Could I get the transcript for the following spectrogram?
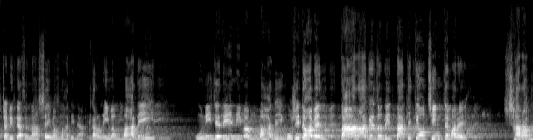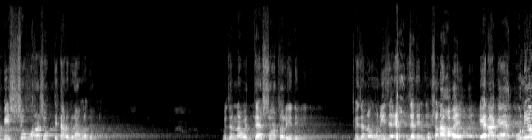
স্টাডিতে আছে। না, সেই ইমাম মাহাদি না। কারণ ইমাম মাহাদি উনি যেদিন ইমাম মাহাদি ঘোষিত হবেন, তার আগে যদি তাকে কেউ চিনতে পারে, সারা বিশ্ব পরাশক্তি তার উপরে হামলা করবে। বুঝলেন না? ওই দেশ তলিয়ে দিবে। এই জন্য উনি যেদিন ঘোষণা হবে, এর আগে উনিও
